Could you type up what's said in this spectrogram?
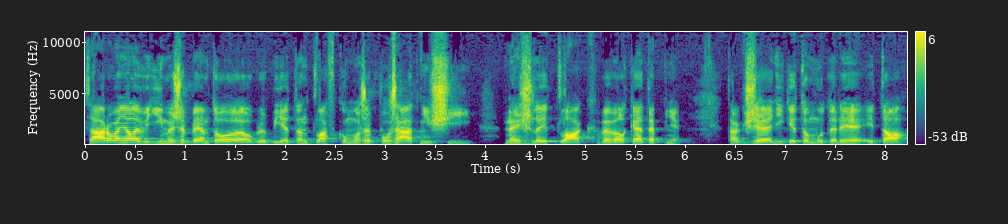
Zároveň ale vidíme, že během toho období je ten tlak v komoře pořád nižší, nežli tlak ve velké tepně. Takže díky tomu tedy je i ta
